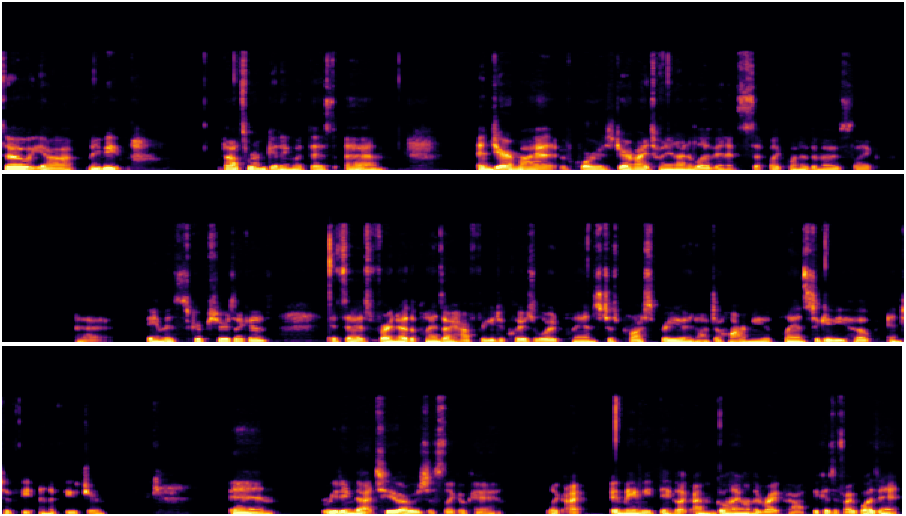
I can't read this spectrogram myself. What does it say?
so yeah, maybe that's where I'm getting with this. Um, and Jeremiah, of course, Jeremiah 29 11, it's like one of the most like uh, famous scriptures, I guess. It says, For I know the plans I have for you, declares the Lord, plans to prosper you and not to harm you, plans to give you hope and to and a future. And reading that too, I was just like, okay, like I, it made me think like I'm going on the right path because if I wasn't,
